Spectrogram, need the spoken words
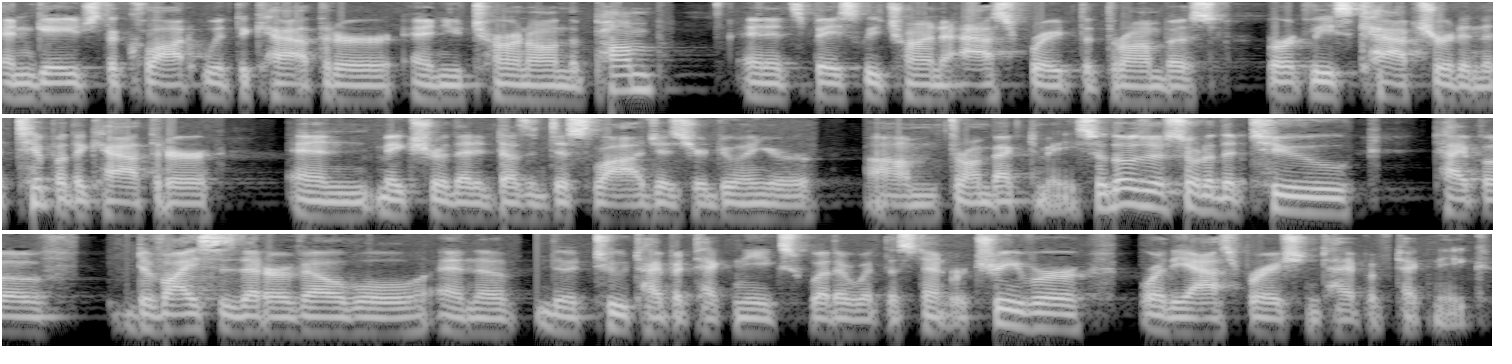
engage the clot with the catheter and you turn on the pump, and it's basically trying to aspirate the thrombus or at least capture it in the tip of the catheter and make sure that it doesn't dislodge as you're doing your um, thrombectomy. So those are sort of the two type of devices that are available and the, the two type of techniques, whether with the stent retriever or the aspiration type of technique.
